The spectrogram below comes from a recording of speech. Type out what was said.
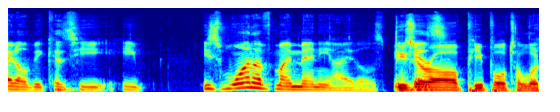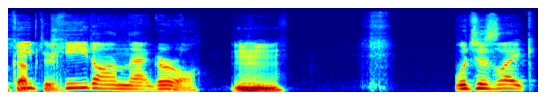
idol because he he he's one of my many idols. these are because all people to look he up to peed on that girl, hmm which is like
